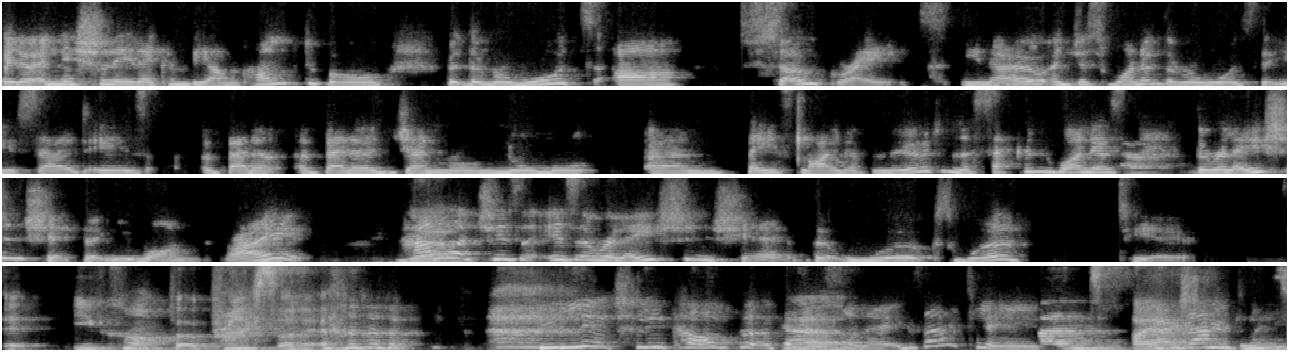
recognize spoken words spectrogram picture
You know, initially they can be uncomfortable, but the rewards are so great, you know. And just one of the rewards that you said is a better, a better general normal um, baseline of mood, and the second one yeah. is the relationship that you want. Right? Yeah. How much is is a relationship that works worth to you? It, you can't put a price on it. you literally can't put a price yeah. on it. Exactly. And I exactly. actually want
